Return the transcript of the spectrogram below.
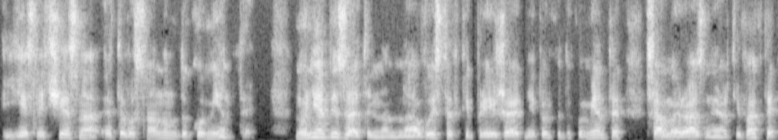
если честно, это в основном документы. Но не обязательно. На выставке приезжают не только документы, самые разные артефакты,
